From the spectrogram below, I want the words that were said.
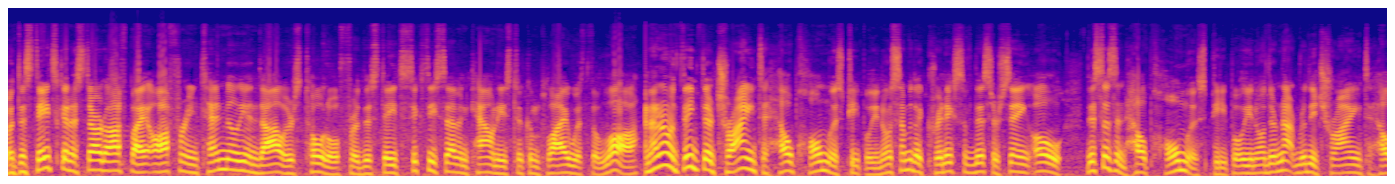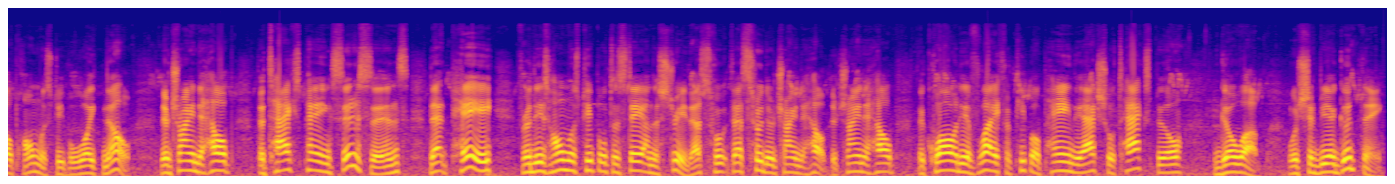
But the state's going to start off by offering $10 million total for the state's 67 counties to comply with the law. And I don't think they're trying to help homeless people. You know, some of the critics of this are saying, oh, this doesn't help homeless people. You know, they're not really trying to help homeless people. Like, no, they're trying to help the tax-paying citizens that pay for these homeless people to stay on the street. That's who, that's who they're trying to help. They're trying to help the quality of life of people paying the actual tax bill go up, which should be a good thing.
